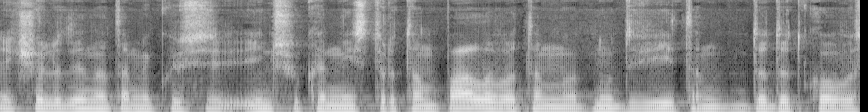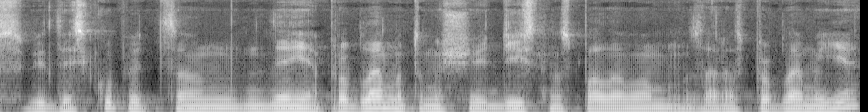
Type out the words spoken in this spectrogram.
якщо людина там якусь іншу каністру там паливо, там одну-дві там додатково собі десь купить, там не є проблема, тому що дійсно з паливом зараз проблеми є.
